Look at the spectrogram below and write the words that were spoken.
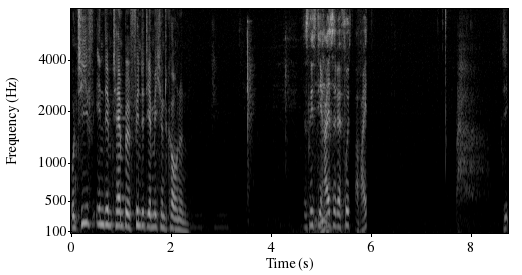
Und tief in dem Tempel findet ihr mich und Conan. Das ist die Reise wäre furchtbar weit. Die,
